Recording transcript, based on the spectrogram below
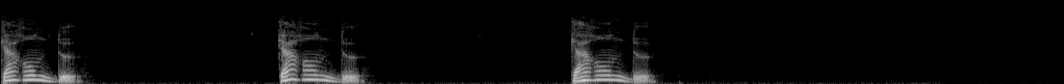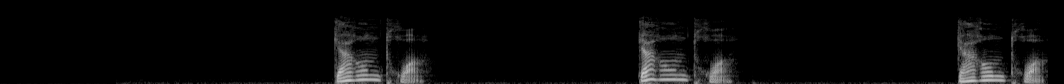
Quarante-deux, quarante-deux, quarante-deux. Quarante-trois, quarante-trois, quarante-trois.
